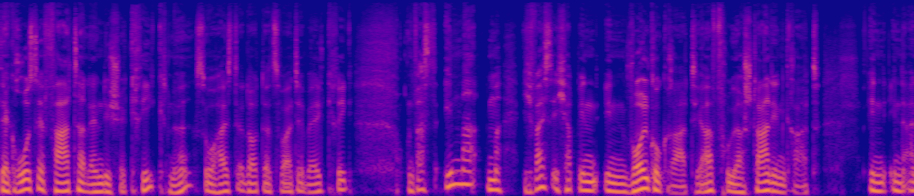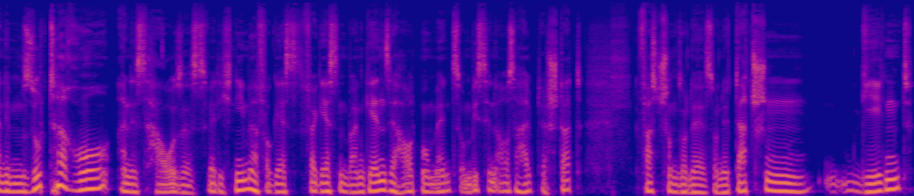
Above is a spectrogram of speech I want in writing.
Der große Vaterländische Krieg, ne? so heißt er dort, der Zweite Weltkrieg. Und was immer, immer, ich weiß, ich habe in, in Wolgograd, ja, früher Stalingrad, in, in einem Souterrain eines Hauses, werde ich nie mehr vergess, vergessen, war ein Gänsehautmoment, so ein bisschen außerhalb der Stadt, fast schon so eine, so eine Datschen-Gegend.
